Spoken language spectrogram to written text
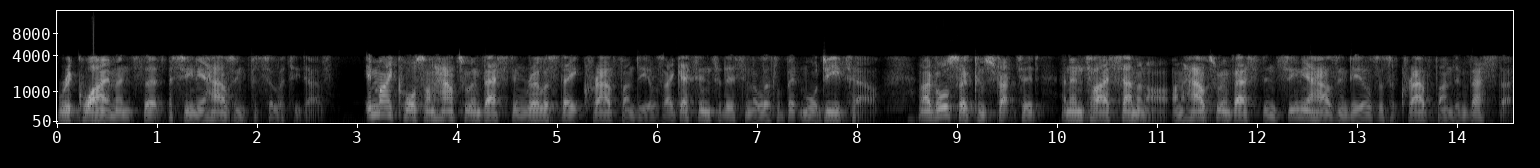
requirements that a senior housing facility does. In my course on how to invest in real estate crowdfund deals, I get into this in a little bit more detail. And I've also constructed an entire seminar on how to invest in senior housing deals as a crowdfund investor.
